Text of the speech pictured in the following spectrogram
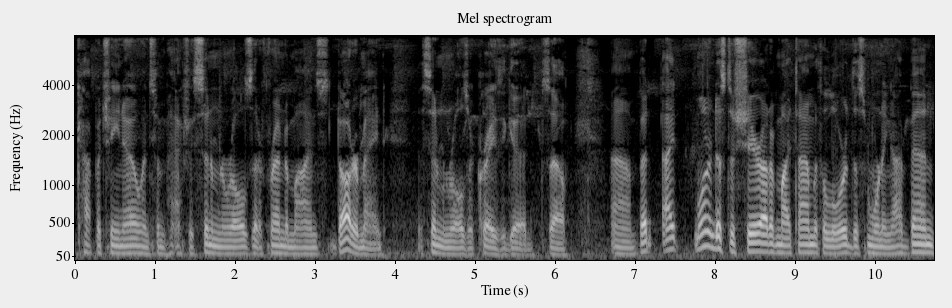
cappuccino and some actually cinnamon rolls that a friend of mine's daughter made. The cinnamon rolls are crazy good. So, um, but I wanted just to share out of my time with the Lord this morning. I've been,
